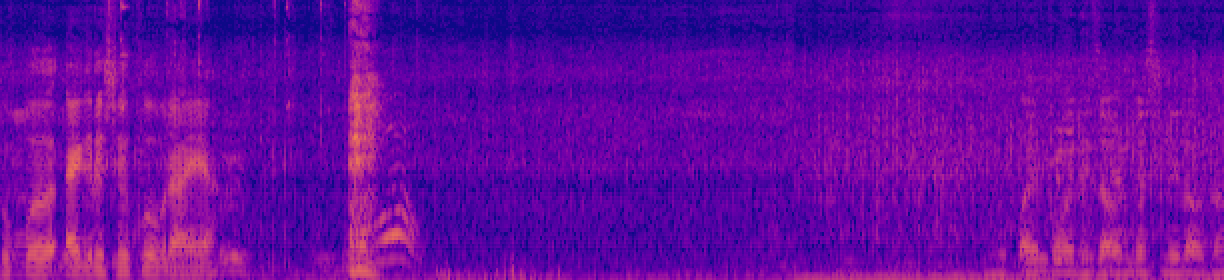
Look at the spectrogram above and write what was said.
खूप ॲग्रेसिव्ह कोबरा आहे हा पाईपमध्ये जाऊन बसलेला होता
